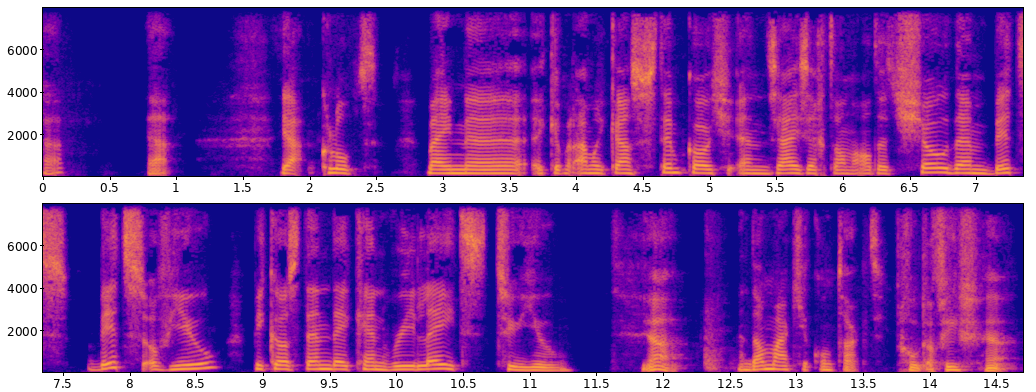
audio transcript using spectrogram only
Ja, ja. ja klopt. Mijn, uh, ik heb een Amerikaanse stemcoach en zij zegt dan altijd: show them bits, bits of you, because then they can relate to you. Ja. En dan maak je contact. Goed advies, ja.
